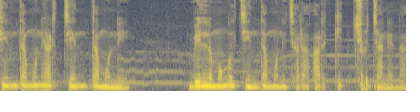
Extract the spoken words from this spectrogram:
চিন্তামণি আর চিন্তামণি, বিল্লমঙ্গল চিন্তামণি ছাড়া আর কিচ্ছু জানে না।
